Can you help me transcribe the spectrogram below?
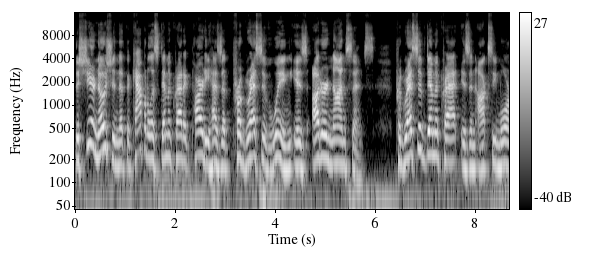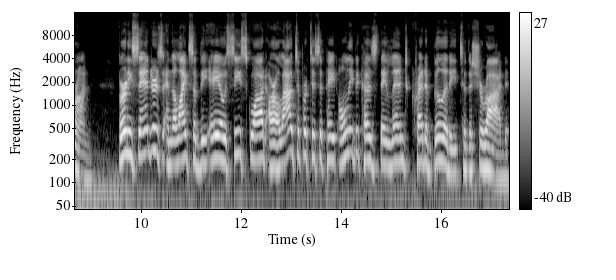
The sheer notion that the capitalist Democratic Party has a progressive wing is utter nonsense. Progressive Democrat is an oxymoron. Bernie Sanders and the likes of the AOC squad are allowed to participate only because they lend credibility to the charade.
